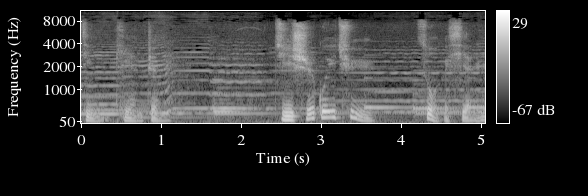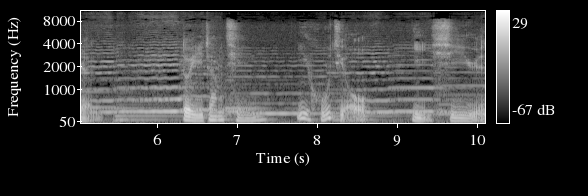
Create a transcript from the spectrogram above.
尽天真。几时归去，做个闲人？对一张琴，一壶酒，一溪云。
